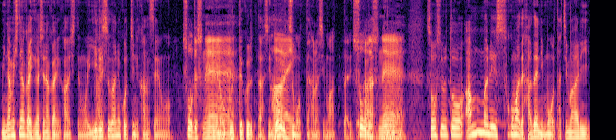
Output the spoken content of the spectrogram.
南シナ海、東シナ海に関しても、イギリスがね、こっちに艦船を、そうですねね。送ってくるって話、はいドイツもって話もあったりとか。そうですねそうすると、あんまりそこまで派手にもう立ち回り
